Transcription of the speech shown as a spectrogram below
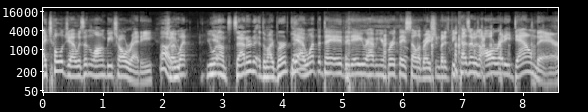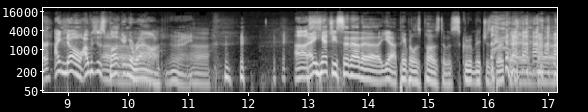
I told you I was in Long Beach already, so I Oh, you, went. You went yeah. on Saturday, my birthday. Yeah, I went the day the day you were having your birthday celebration, but it's because I was already down there. I know. I was just fucking around. All right. I, he actually sent out a yeah paperless post. It was Screw Mitch's birthday. and, uh,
